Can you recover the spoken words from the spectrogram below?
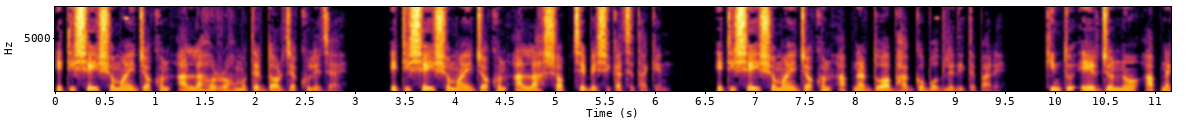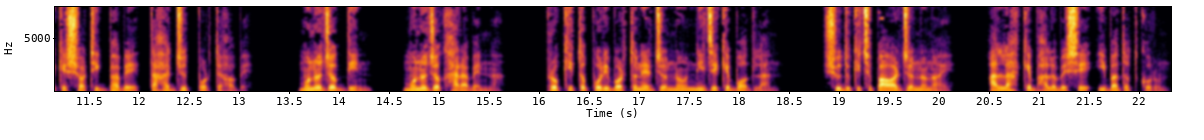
এটি সেই সময় যখন আল্লাহর রহমতের দরজা খুলে যায়। এটি সেই সময় যখন আল্লাহ সবচেয়ে বেশি কাছে থাকেন। এটি সেই সময় যখন আপনার দোয়া ভাগ্য বদলে দিতে পারে। কিন্তু এর জন্য আপনাকে সঠিকভাবে তাহাজ্জুদ পড়তে হবে। মনোযোগ দিন, মনোযোগ হারাবেন না। প্রকৃত পরিবর্তনের জন্য নিজেকে বদলান। শুধু কিছু পাওয়ার জন্য নয়, আল্লাহকে ভালোবেসে ইবাদত করুন।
